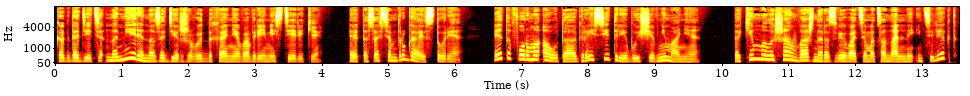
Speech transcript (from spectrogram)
Когда дети намеренно задерживают дыхание во время истерики, это совсем другая история. Это форма аутоагрессии, требующая внимания. Таким малышам важно развивать эмоциональный интеллект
